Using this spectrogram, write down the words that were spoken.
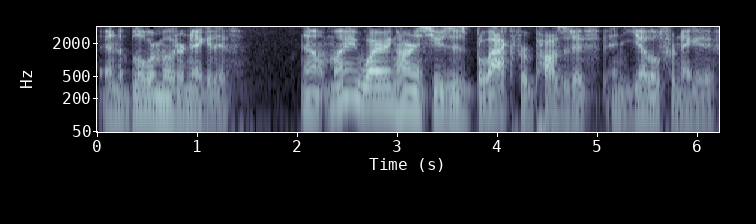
and the blower motor negative. Now, my wiring harness uses black for positive and yellow for negative,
